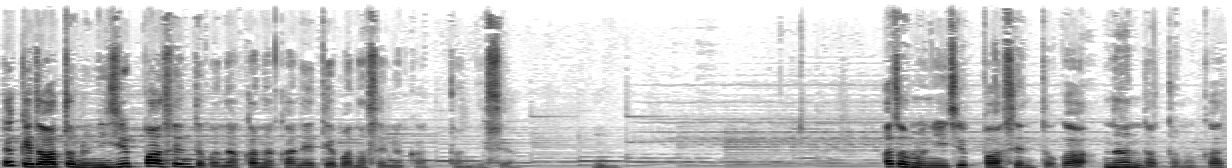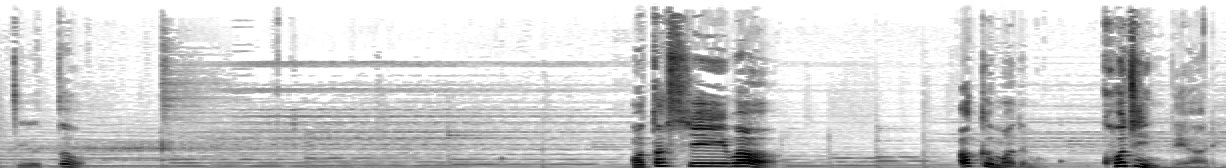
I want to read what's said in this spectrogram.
だけどあとの20%がなかなかね手放せなかったんですよ。うん、あとの20%が何だったのかっていうと私はあくまでも個人であり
